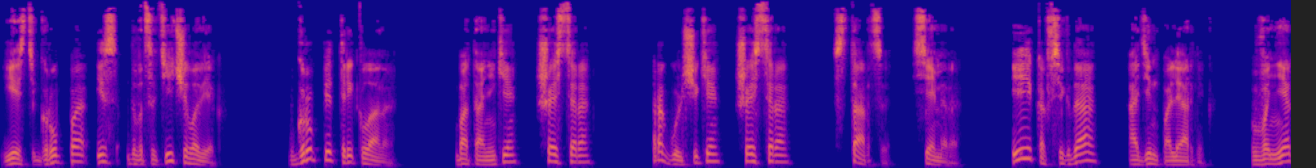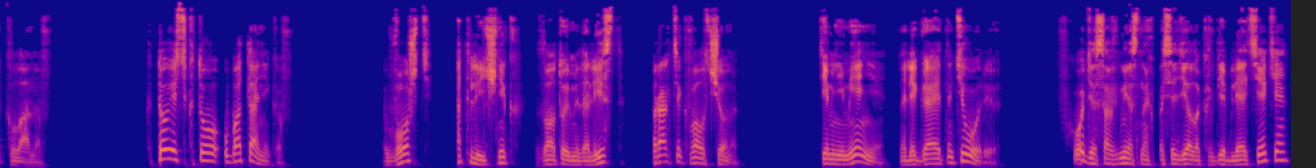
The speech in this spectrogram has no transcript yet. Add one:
есть группа из 20 человек. В группе три клана. Ботаники — шестеро, прогульщики — шестеро, старцы — семеро. И, как всегда, один полярник. Вне кланов. Кто есть кто у ботаников? Вождь, отличник, золотой медалист, практик-волчонок. Тем не менее, налегает на теорию. В ходе совместных посиделок в библиотеке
